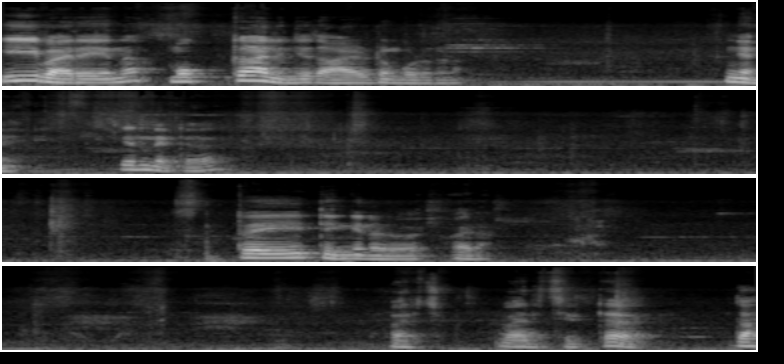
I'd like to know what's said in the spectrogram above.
ഈ വരയിൽ നിന്ന് മുക്കാലിഞ്ച് താഴോട്ടും കൊടുക്കണം. ഇങ്ങനെ. എന്നിട്ട് സ്ട്രെയിറ്റ് ഇങ്ങനെ വര. വരച്ചു വരച്ചിട്ട് ഇതാ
